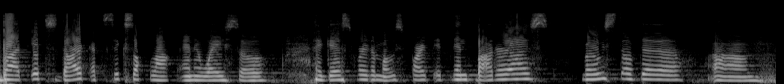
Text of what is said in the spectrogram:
But it's dark at 6 o'clock anyway, so I guess for the most part it didn't bother us. Most of the um,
